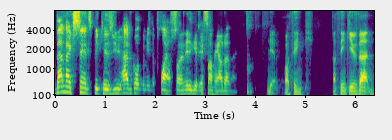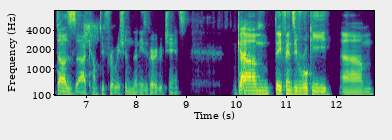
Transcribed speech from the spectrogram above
that makes sense because you have got them in the playoffs, so they need to get there somehow, don't they? Yeah, I think I think if that does uh, come to fruition, then he's a very good chance. Okay. Um, defensive rookie, um,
